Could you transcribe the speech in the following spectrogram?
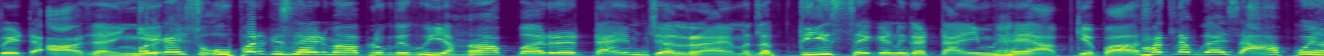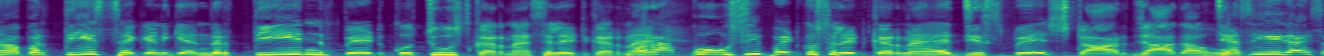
पेट आ जाएँगे। ऊपर के साइड में आप लोग देखो यहाँ पर टाइम चल रहा है। मतलब तीस सेकंड का टाइम है आपके पास। मतलब गैस आपको यहाँ पर तीस सेकंड के अंदर तीन पेट को चूज़ करना है सिलेक्ट करना है। और आपको उसी पेट को सिलेक्ट करना है जिसपे स्टार ज़्यादा हो। जैसे कि गाइस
